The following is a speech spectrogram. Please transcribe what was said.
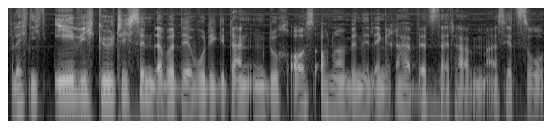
vielleicht nicht ewig gültig sind, aber der, wo die Gedanken durchaus auch noch eine längere Halbwertszeit haben, als jetzt so,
